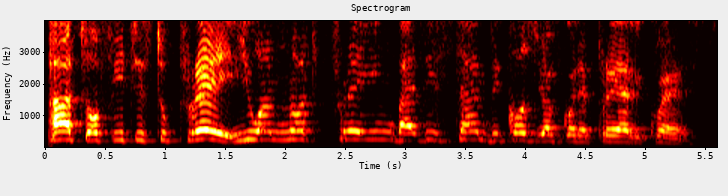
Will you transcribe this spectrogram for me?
Part of it is to pray. You are not praying by this time because you have got a prayer request.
